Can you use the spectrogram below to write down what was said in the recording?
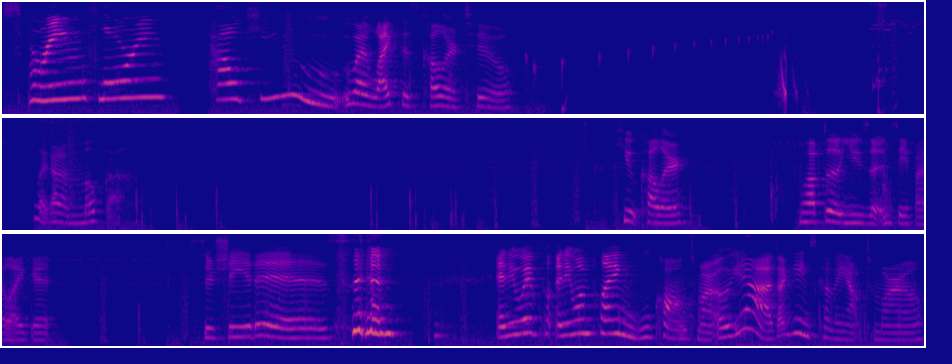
Spring flooring? How cute. Ooh, I like this color too. Ooh, I got a mocha. Cute color. We'll have to use it and see if I like it. Sushi it is. anyway, anyone playing Wukong tomorrow? Oh yeah, that game's coming out tomorrow.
